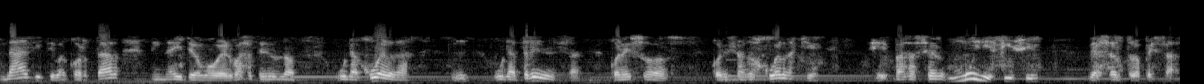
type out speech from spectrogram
nadie te va a cortar, ni nadie te va a mover. Vas a tener una, una cuerda, una trenza con esos, con esas dos cuerdas que eh, vas a ser muy difícil de hacer tropezar.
